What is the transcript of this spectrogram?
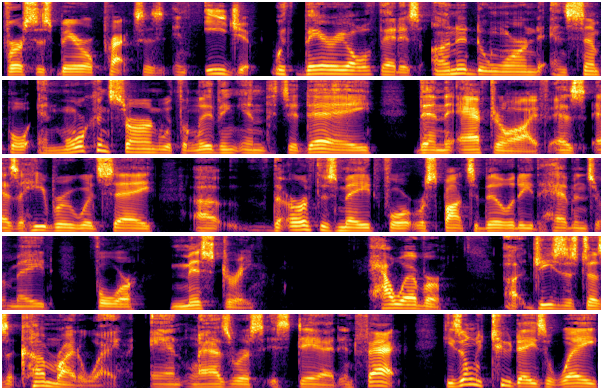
versus burial practices in Egypt, with burial that is unadorned and simple and more concerned with the living in the today than the afterlife. As, as a Hebrew would say, uh, the earth is made for responsibility, the heavens are made for mystery. However, uh, Jesus doesn't come right away, and Lazarus is dead. In fact, He's only two days away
